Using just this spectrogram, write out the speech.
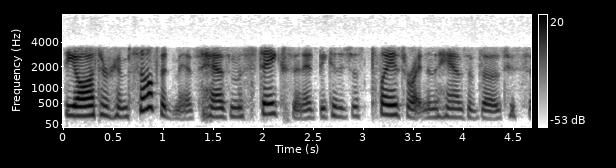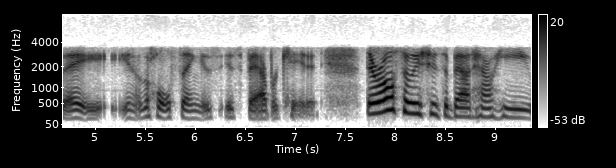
the author himself admits has mistakes in it because it just plays right into the hands of those who say, you know, the whole thing is is fabricated. There are also issues about how he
